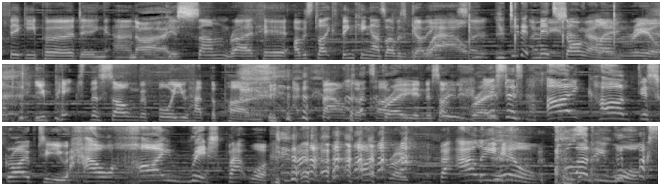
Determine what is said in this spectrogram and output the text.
figgy pudding and Nice. give some right here. I was like thinking as I was going. Wow. So You did it I mean, mid song, that's Ali. Unreal. You picked the song before you had the pun and found the That's pun brave, within the song. really brave. Listeners, I can't describe to you how high risk that was. Tightrope that Ali Hill bloody walks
